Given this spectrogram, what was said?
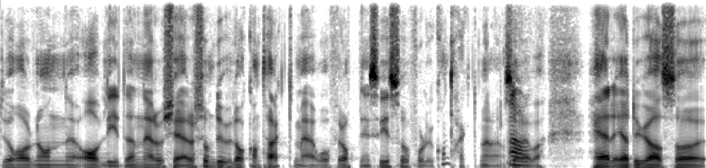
du har någon avliden nära och kär som du vill ha kontakt med och förhoppningsvis så får du kontakt med den. Så Ja. här, är ju alltså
